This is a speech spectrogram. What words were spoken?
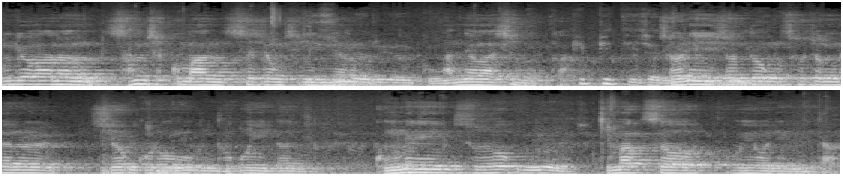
존경하는 39만 세종시민 여러분, 안녕하십니까? 전이 전동 소정면을 지역구로 두고 있는 국민의힘 소속 김학서 의원입니다.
